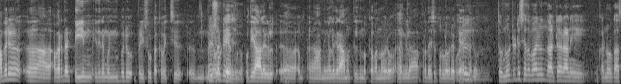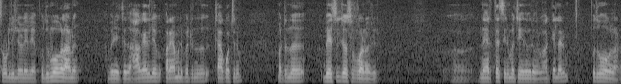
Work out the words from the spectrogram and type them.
അവർ അവർ അവരുടെ ടീം ഇതിനു മുൻപൊരു പ്രീ ഷൂട്ടൊക്കെ വെച്ച് പുതിയ ആളുകൾ നിങ്ങളുടെ ഗ്രാമത്തിൽ നിന്നൊക്കെ വന്നവരോ അല്ലെങ്കിൽ ആ പ്രദേശത്തുള്ളവരൊക്കെ ആയിരുന്നല്ലോ? തൊണ്ണൂറ്റെട്ട് ശതമാനം നാട്ടുകാരാണ് ഈ കണ്ണൂർ കാസർഗോഡ് ജില്ലകളിലെ പുതുമുഖങ്ങളാണ് അഭിനയിച്ചത്. ആകെ അതിൽ പറയാൻ വേണ്ടി പറ്റുന്നത് ചാക്കോച്ചനും മറ്റൊന്ന് ബേസിൽ ജോസഫുമാണ് ഒരു നേരത്തെ സിനിമ ചെയ്തവർ ബാക്കി എല്ലാവരും പുതുമുഖങ്ങളാണ്.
